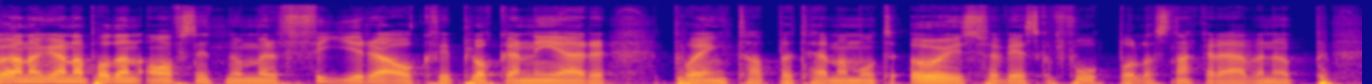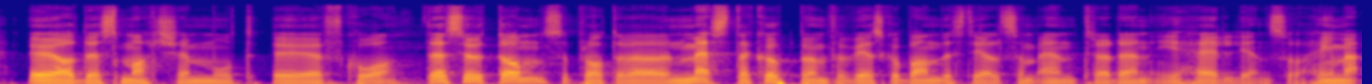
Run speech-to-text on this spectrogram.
Sköna Gröna podden avsnitt nummer fyra och vi plockar ner poängtappet hemma mot ÖIS för VSK Fotboll och snackar även upp ödesmatchen mot ÖFK. Dessutom så pratar vi om Mästarkuppen för VSK Bandys del som äntrar den i helgen, så häng med!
